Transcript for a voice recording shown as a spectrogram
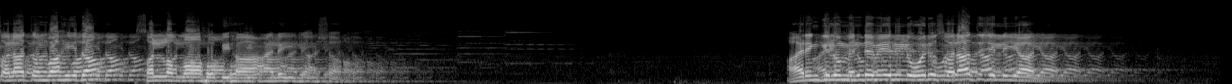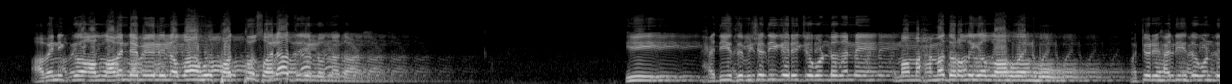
സ്വലാത്തും വാഹിദ സല്ലല്ലാഹു ബിഹ അലൈഹി അശറ ആരെങ്കിലും എന്റെ മേലിൽ ഒരു സ്വലാത്ത് ചെല്ലിയാൽ അവനിക്ക് അവന്റെ മേലിൽ അള്ളാഹു പത്ത് സ്വലാത്ത് ചൊല്ലുന്നതാണ്. ഈ ഹദീസ് വിശദീകരിച്ചുകൊണ്ട് തന്നെ ഇമാം മുഹമ്മദ് റളിയല്ലാഹു അൻഹു മറ്റൊരു ഹദീസ് കൊണ്ട്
